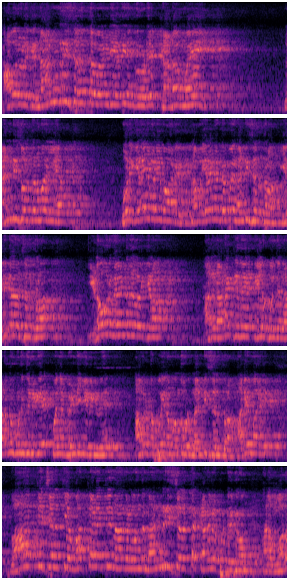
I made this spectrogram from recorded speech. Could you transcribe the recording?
அவர்களுக்கு நன்றி செலுத்த வேண்டியது எங்களுடைய கடமை. நன்றி செலுத்தணுமா இல்லையா? ஒரு இறை வழிபாடு. நம்ம இறைவன்கிட்ட போய் நன்றி செலுத்துறோம் எதுக்காக செலுத்துறோம் ஏதோ ஒரு வேண்டுதல் வைக்கிறோம். அது நடக்குது. இல்ல கொஞ்சம் நடந்து முடிஞ்சிருக்கு. கொஞ்சம் பெண்டிங் இருக்குது. அவர்கிட்ட போய் நம்ம வந்து ஒரு நன்றி செலுத்துறோம். அதே மாதிரி வாக்கு செலுத்திய மக்களுக்கு நாங்கள் வந்து நன்றி செலுத்த கடமைப்பட்டிருக்கிறோம். அதை முத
